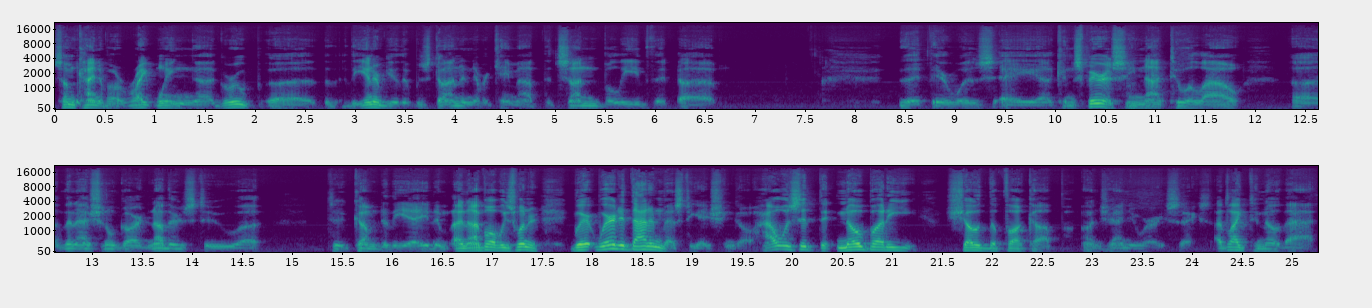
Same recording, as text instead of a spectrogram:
some kind of a right wing uh, group, uh, the interview that was done and never came out, that Sund believed that uh, that there was a, a, uh, conspiracy not to allow uh, the National Guard and others to uh, to come to the aid. And, and, I've always wondered where where did that investigation go? How was it that nobody showed the fuck up on January 6th? I'd like to know that.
